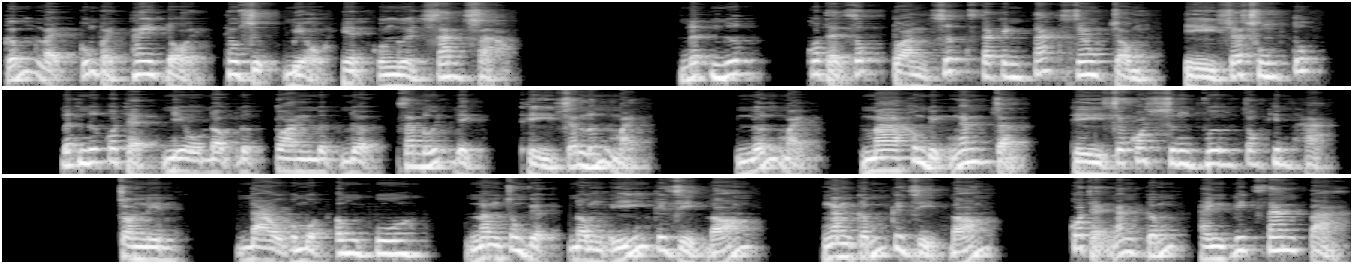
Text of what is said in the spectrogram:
cấm lệnh cũng phải thay đổi theo sự biểu hiện của người gian xảo. Đất nước có thể dốc toàn sức ra canh tác gieo trồng thì sẽ sung túc. Đất nước có thể điều động được toàn lực lượng ra đối địch thì sẽ lớn mạnh. Lớn mạnh mà không bị ngăn chặn thì sẽ có xưng vương trong thiên hạ. Cho nên, đạo của một ông vua nằm trong việc đồng ý cái gì đó, ngăn cấm cái gì đó, có thể ngăn cấm hành vi gian tả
